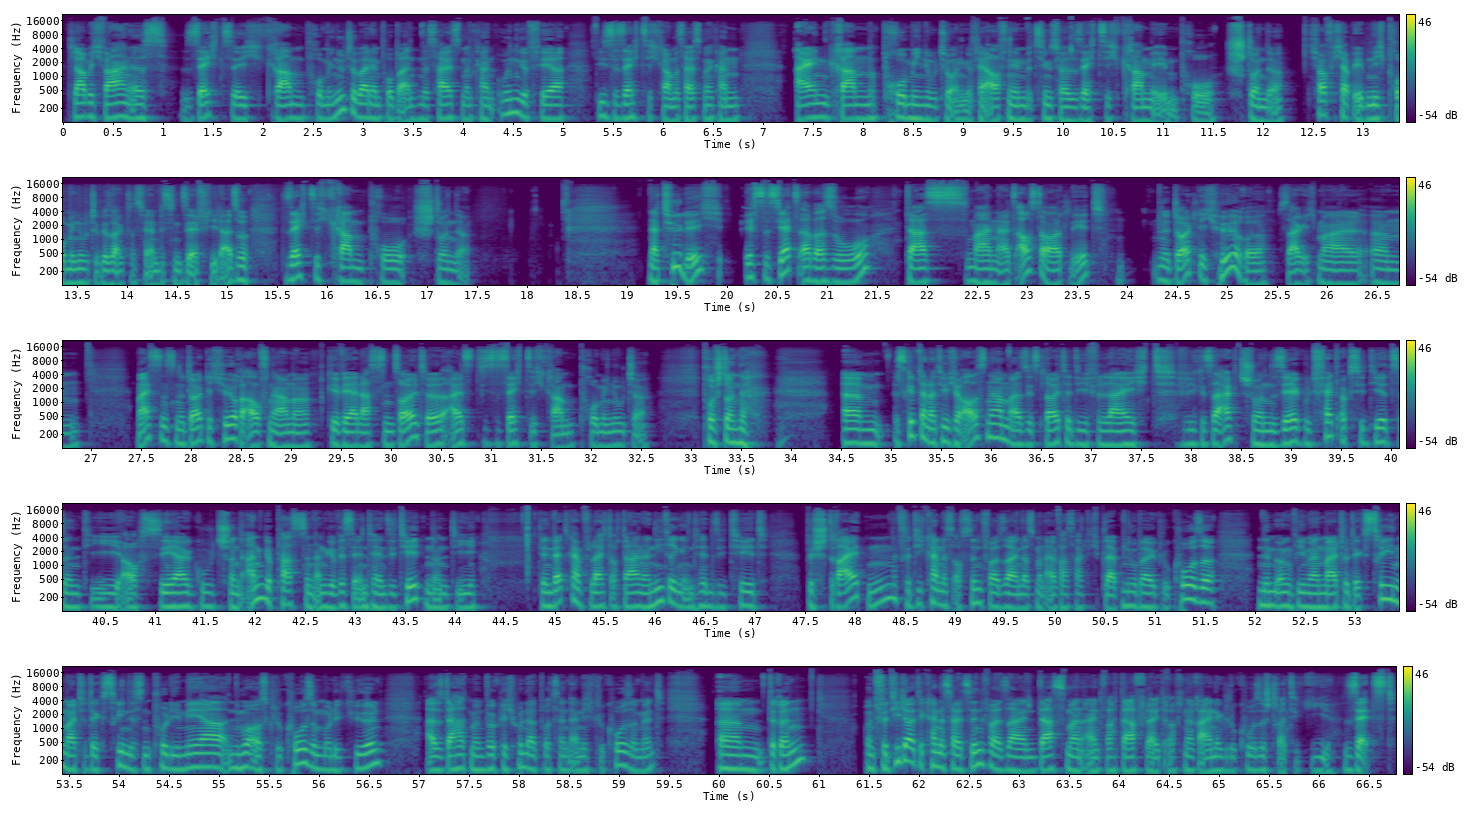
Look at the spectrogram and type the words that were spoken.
glaube ich, waren es 60 Gramm pro Minute bei den Probanden. Das heißt, man kann ungefähr diese 60 Gramm, das heißt, man kann ein Gramm pro Minute ungefähr aufnehmen, beziehungsweise 60 Gramm eben pro Stunde. Ich hoffe, ich habe eben nicht pro Minute gesagt, das wäre ein bisschen sehr viel. Also 60 Gramm pro Stunde. Natürlich ist es jetzt aber so, dass man als Ausdauerathlet eine deutlich höhere, sage ich mal, ähm, meistens eine deutlich höhere Aufnahme gewährleisten sollte als diese 60 Gramm pro Minute, pro Stunde. Ähm, es gibt da natürlich auch Ausnahmen, also jetzt Leute, die vielleicht, wie gesagt, schon sehr gut fettoxidiert sind, die auch sehr gut schon angepasst sind an gewisse Intensitäten und die den Wettkampf vielleicht auch da in einer niedrigen Intensität bestreiten, für die kann es auch sinnvoll sein, dass man einfach sagt, ich bleibe nur bei Glucose, nimm irgendwie mein Maltodextrin. Maltodextrin ist ein Polymer nur aus Glucosemolekülen. Also da hat man wirklich 100% eigentlich Glucose mit ähm, drin. Und für die Leute kann es halt sinnvoll sein, dass man einfach da vielleicht auf eine reine Glukosestrategie setzt.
